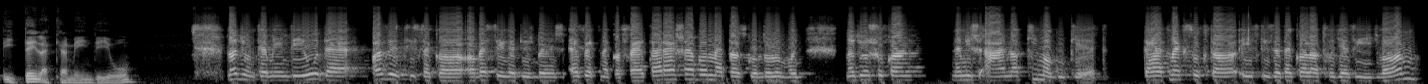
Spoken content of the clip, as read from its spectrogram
így tényleg kemény dió. Nagyon kemény dió, de azért hiszek a, a beszélgetésben és ezeknek a feltárásában, mert azt gondolom, hogy nagyon sokan nem is állnak ki magukért. Tehát megszokta évtizedek alatt, hogy ez így van,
